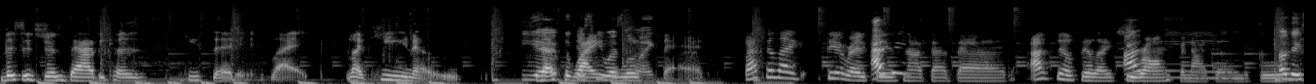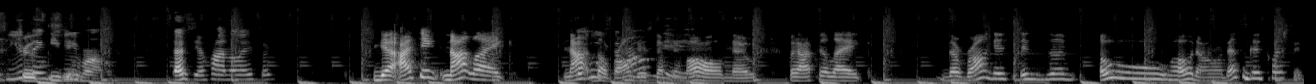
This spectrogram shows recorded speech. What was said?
this is just bad because he said it. Like like he knows. Yeah, That's why he wasn't like bad. But I feel like theoretically I it's not that bad. I still feel like she I wrong for not think- telling the full. Okay, so you truth think she even. wrong? That's your final answer. Yeah, I think not like not the wrongest of them all, no. But I feel like the wrongest is the oh, hold on. That's a good question.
